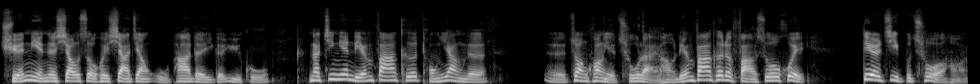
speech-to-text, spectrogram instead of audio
全年的销售会下降五趴的一个预估。那今天联发科同样的呃状况也出来哈，联发科的法说会第二季不错哈，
